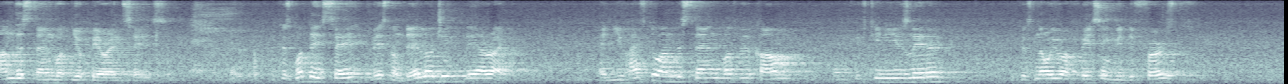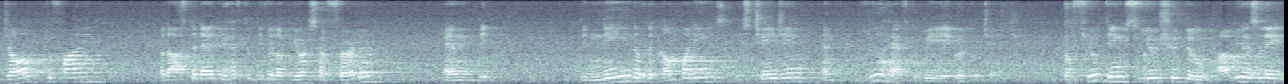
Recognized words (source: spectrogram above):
understand what your parents says. Because what they say, based on their logic, they are right. And you have to understand what will come 15 years later, because now you are facing with the first job to find, but after that you have to develop yourself further, and the the need of the companies is changing and you have to be able to change. So few things you should do. Obviously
